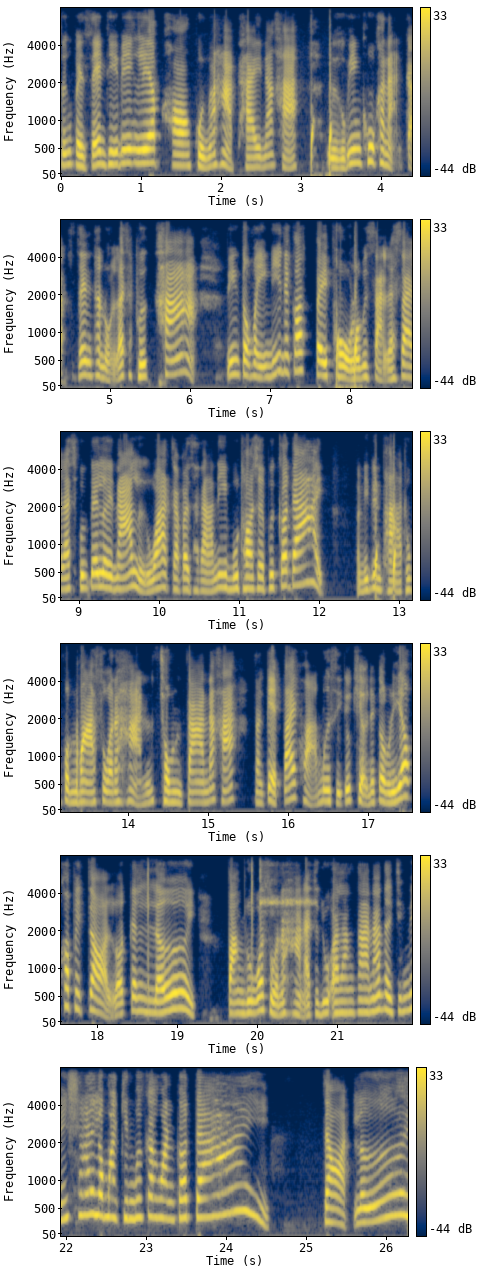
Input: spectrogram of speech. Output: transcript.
ซึ่งเป็นเส้นที่วิ่งเรียบคลองขุนมหาดไทยนะคะ หรือวิ่งคู่ขนานกับเส้นถนนราชพฤกษ์ค่ะ วิ่งตรงไปอีกนิดก็ไปโผล่โรบินสันและทรายราชพฤกษ์ได้เลยนะ หรือว่าจะไปสถานีบูทอชัยพฤกษ์ก็ได้ วันนี้ปิ่นพาทุกคนมาสวนอาหารชมตาลนะคะ สังเกตป้ายขวามือสีเขียวๆนี่ก็เลี้ยวเข้าไปจอดรถกันเลย ฟังดูว่าสวนอาหารอาจจะดูอลังการนะ แต่จริงไม่ใช่เรามากินมื้อกลางวันก็ได้ จอดเลย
